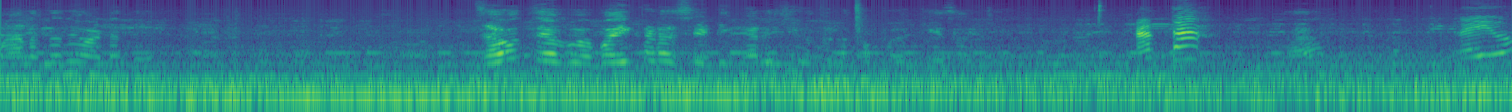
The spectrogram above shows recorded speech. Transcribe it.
मला तर नाही वाटत आहे. जाऊ त्या बाईकडे सेटिंग करायची का तुला कपडे केसांची? आता? हा? नाही हो.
